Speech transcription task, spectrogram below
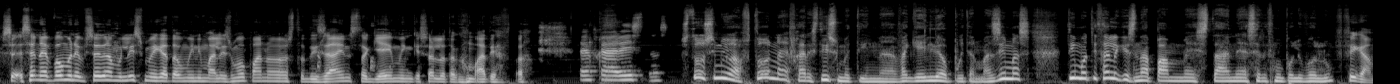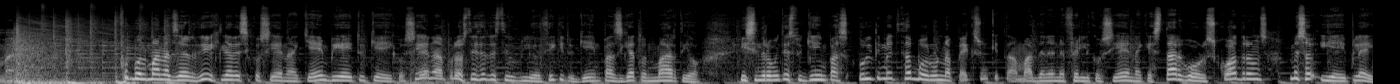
σε, σε ένα επόμενο επεισόδιο να μιλήσουμε για το μινιμαλισμό πάνω στο design, στο gaming και σε όλο το κομμάτι αυτό. Ευχαρίστως. Στο σημείο αυτό να ευχαριστήσουμε την ε, Βαγγελιό που ήταν μαζί μας. Τίμω, τι θα έλεγες να πάμε στα νέα σε ρυθμό πολυβόλου; Φύγαμε. Football Manager 2021 και NBA 2K21 προστίθενται στη βιβλιοθήκη του Game Pass για τον Μάρτιο. Οι συνδρομητές του Game Pass Ultimate θα μπορούν να παίξουν και τα Madden NFL 21 και Star Wars Squadrons μέσω EA Play.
